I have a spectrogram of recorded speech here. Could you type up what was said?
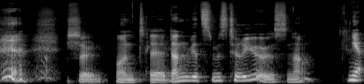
Schön. Und äh, dann wird's mysteriös, ne? Ja.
